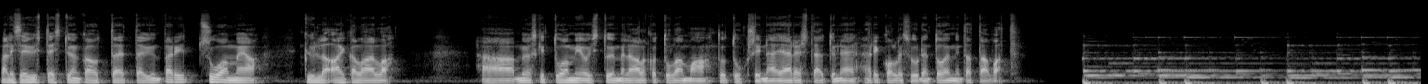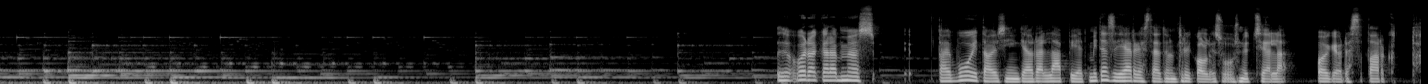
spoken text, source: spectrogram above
välisen yhteistyön kautta, että ympäri Suomea – kyllä aika lailla myöskin tuomioistuimelle alkoi tulemaan tutuksi nämä järjestäytyneen rikollisuuden toimintatavat. Voidaan käydä myös tai voitaisiin käydä läpi, että mitä se järjestäytynyt rikollisuus nyt siellä oikeudessa tarkoittaa?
